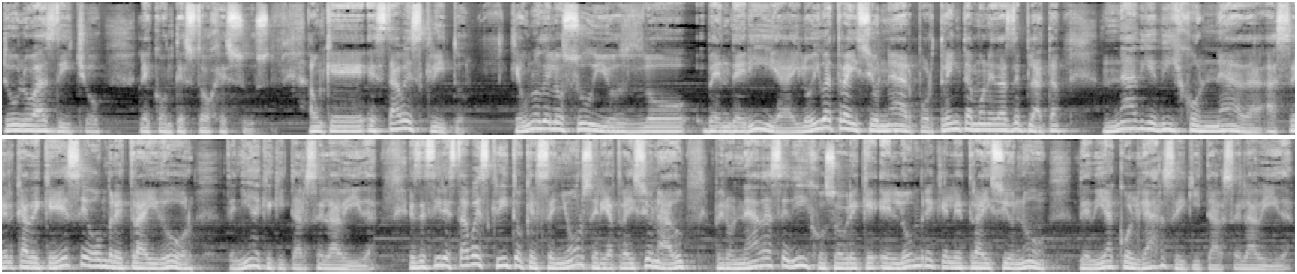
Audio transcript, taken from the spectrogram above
Tú lo has dicho, le contestó Jesús, aunque estaba escrito, que uno de los suyos lo vendería y lo iba a traicionar por 30 monedas de plata, nadie dijo nada acerca de que ese hombre traidor tenía que quitarse la vida. Es decir, estaba escrito que el Señor sería traicionado, pero nada se dijo sobre que el hombre que le traicionó debía colgarse y quitarse la vida.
